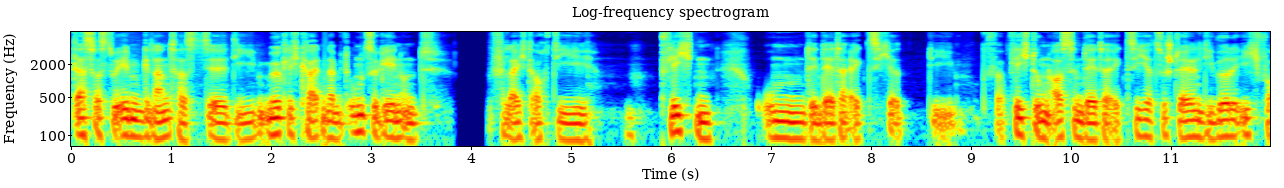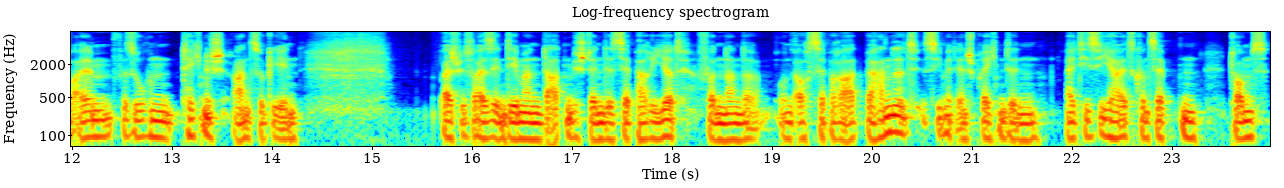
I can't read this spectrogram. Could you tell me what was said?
das, was du eben genannt hast, äh, die Möglichkeiten damit umzugehen und vielleicht auch die Pflichten, um den Data Act sicher, die Verpflichtungen aus dem Data Act sicherzustellen, die würde ich vor allem versuchen, technisch anzugehen. Beispielsweise indem man Datenbestände separiert voneinander und auch separat behandelt, sie mit entsprechenden IT-Sicherheitskonzepten, TOMs,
